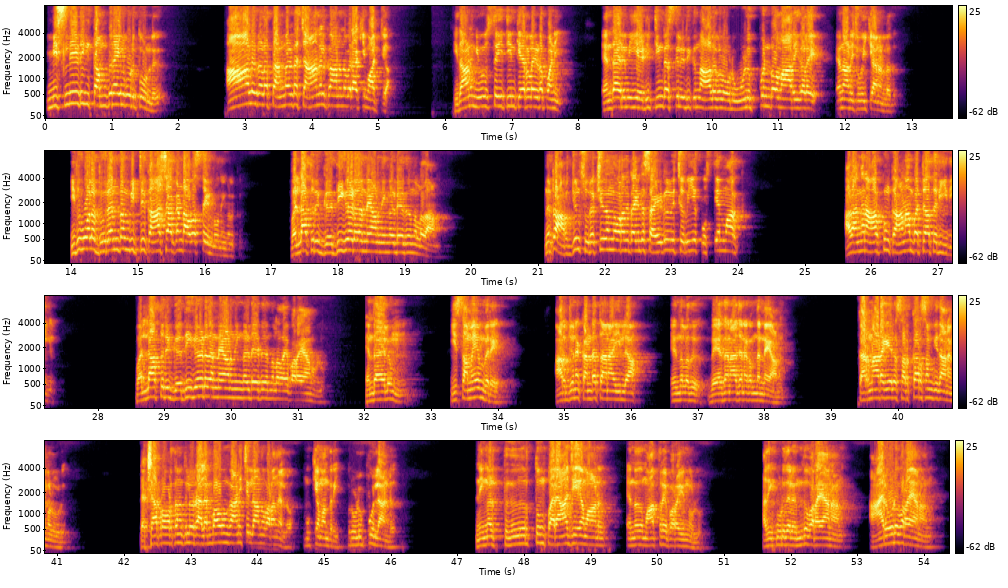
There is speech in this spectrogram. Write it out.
മിസ്ലീഡിംഗ് തമ്പനയിൽ കൊടുത്തുകൊണ്ട് ആളുകളെ തങ്ങളുടെ ചാനൽ കാണുന്നവരാക്കി മാറ്റുക. ഇതാണ് ന്യൂസ് എയ്റ്റീൻ കേരളയുടെ പണി. എന്തായാലും ഈ എഡിറ്റിംഗ് ഡെസ്കിൽ ഇരിക്കുന്ന ആളുകളോട് ഉളുപ്പുണ്ടോ നാറികളെ എന്നാണ് ചോദിക്കാനുള്ളത്. ഇതുപോലെ ദുരന്തം വിറ്റ് കാശാക്കേണ്ട അവസ്ഥയുണ്ടോ നിങ്ങൾക്ക്? വല്ലാത്തൊരു ഗതികേട് തന്നെയാണ് നിങ്ങളുടേത് എന്നുള്ളതാണ്. എന്നിട്ട് അർജുൻ സുരക്ഷിതം എന്ന് പറഞ്ഞിട്ട് അതിന്റെ സൈഡിൽ ഒരു ചെറിയ ക്വസ്റ്റ്യൻ മാർക്ക് അതങ്ങനെ ആർക്കും കാണാൻ പറ്റാത്ത രീതിയിൽ. വല്ലാത്തൊരു ഗതികേട് തന്നെയാണ് നിങ്ങളുടേത് എന്നുള്ളതായി പറയാനുള്ളൂ. എന്തായാലും ഈ സമയം വരെ അർജുനെ കണ്ടെത്താനായില്ല എന്നുള്ളത് വേദനാജനകം തന്നെയാണ്. കർണാടകയിലെ സർക്കാർ സംവിധാനങ്ങളോട് രക്ഷാപ്രവർത്തനത്തിൽ ഒരു അലംഭാവം കാണിച്ചില്ല എന്ന് പറഞ്ഞല്ലോ മുഖ്യമന്ത്രി ഒരു ഉളുപ്പില്ലാണ്ട്. നിങ്ങൾ തീർത്തും പരാജയമാണ് എന്നത് മാത്രമേ പറയുന്നുള്ളൂ. അതിൽ കൂടുതൽ എന്ത് പറയാനാണ്? ആരോട് പറയാനാണ്?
